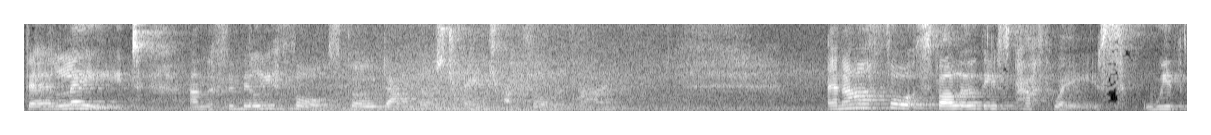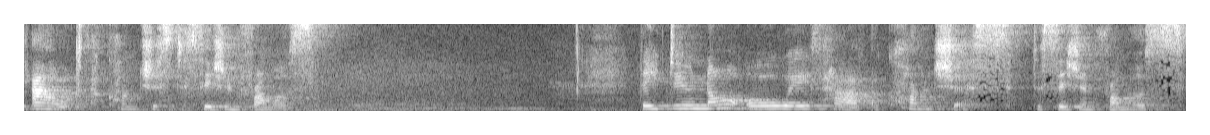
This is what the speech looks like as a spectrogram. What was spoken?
They're laid, and the familiar thoughts go down those train tracks all the time. And our thoughts follow these pathways without a conscious decision from us. They do not always have a conscious decision from us.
